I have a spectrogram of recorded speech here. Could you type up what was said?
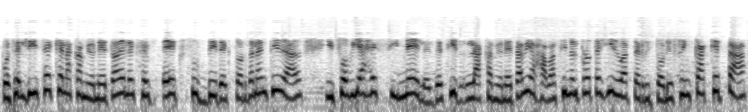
pues él dice que la camioneta del ex, ex subdirector de la entidad hizo viajes sin él, es decir, la camioneta viajaba sin el protegido a territorios en Caquetá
